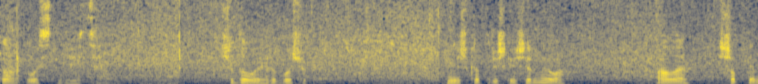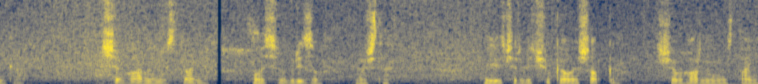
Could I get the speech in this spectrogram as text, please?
Так, ось дивіться. Чудовий грибочок. Ніжка трішки червива, але шапинка ще в гарному стані. Ось обрізав, бачите. Є черв'ячок, але шапка ще в гарному стані.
